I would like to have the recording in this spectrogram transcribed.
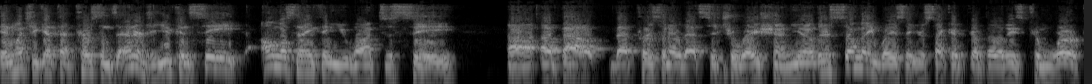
and once you get that person's energy, you can see almost anything you want to see uh, about that person or that situation. You know, there's so many ways that your psychic abilities can work.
